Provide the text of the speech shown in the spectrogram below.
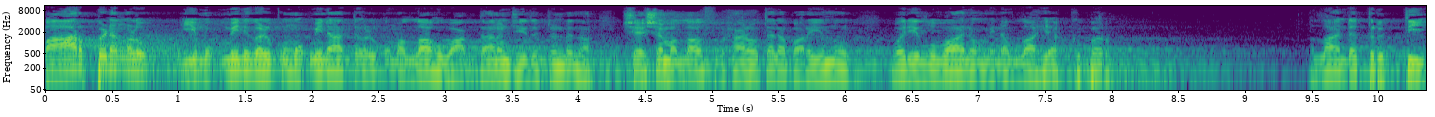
പാർപ്പിടങ്ങളും ഈ മുഅ്മിനുകൾക്കും മുഅ്മിനാത്തുകൾക്കും അള്ളാഹു വാഗ്ദാനം ചെയ്തിട്ടുണ്ടെന്ന്. ശേഷം അള്ളാഹു സുബ്ഹാനഹു തല പറയുന്നു വരി ലുവാനും അള്ളാഹി അക്ബർ. അള്ളാഹിന്റെ തൃപ്തി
